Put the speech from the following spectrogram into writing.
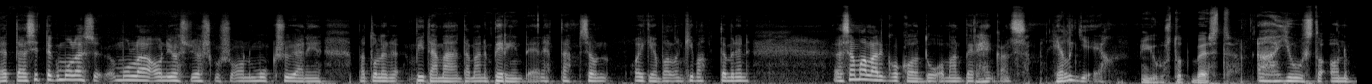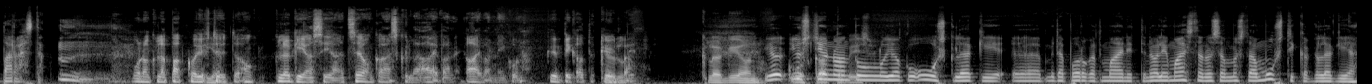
Että sitten kun mulla, mulla on, jos joskus on muksuja, niin mä tulen pitämään tämän perinteen, että se on oikein vallan kiva. Tämmöinen samanlainen kokoontuu oman perheen kanssa. Hell yeah. Juustot best. Ah, juusto on parasta. Mm. Mun on kyllä pakko yhtyä tuohon glögi-asiaan, että se on kans kyllä aivan, aivan niin kuin kymppi kautta Kyllä. kymppi. Glögi on Jo, just kun on tullut joku uusi glögi, ö, mitä porukat mainitti, ne oli maistanut semmoista mustikkaglögiä.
